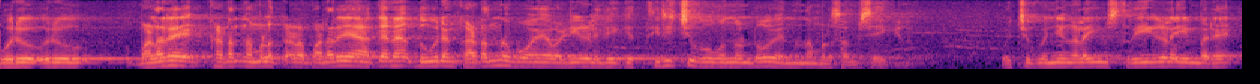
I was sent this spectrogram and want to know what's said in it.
ഒരു ഒരു വളരെ കട നമ്മൾ വളരെ അകല ദൂരം കടന്നു പോയ വഴികളിലേക്ക് തിരിച്ചു പോകുന്നുണ്ടോ എന്ന് നമ്മൾ സംശയിക്കണം. കൊച്ചു കുഞ്ഞുങ്ങളെയും സ്ത്രീകളെയും വരെ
